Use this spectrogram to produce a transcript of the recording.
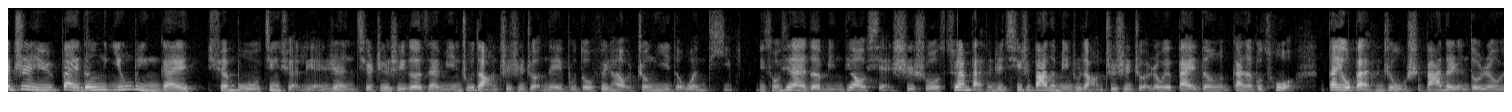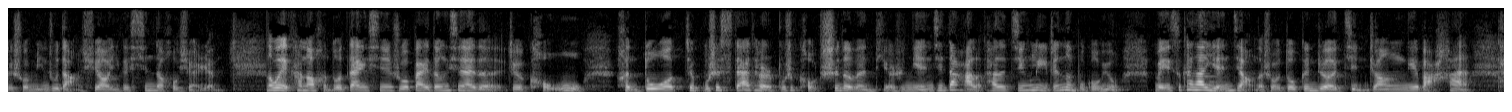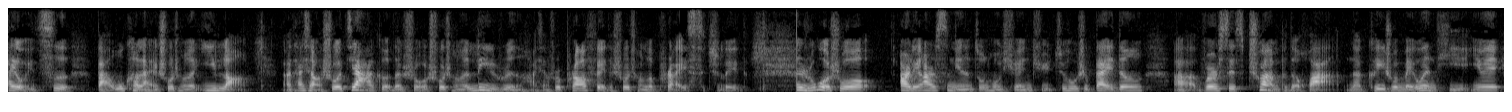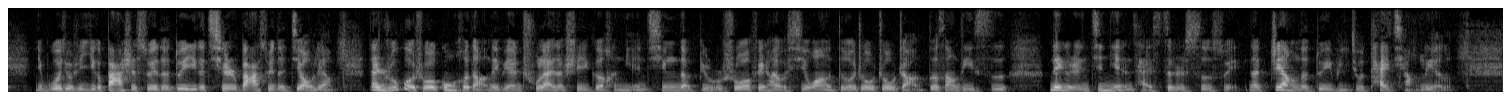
那至于拜登应不应该宣布竞选连任，其实这是一个在民主党支持者内部都非常有争议的问题。你从现在的民调显示说，虽然百分之七十八的民主党支持者认为拜登干得不错，但有百分之五十八的人都认为说民主党需要一个新的候选人。那我也看到很多担心说，拜登现在的这个口误很多，这不是 stutter，不是口吃的问题，而是年纪大了，他的精力真的不够用。每一次看他演讲的时候，都跟着紧张捏把汗。他有一次把乌克兰说成了伊朗。啊，他想说价格的时候说成了利润哈，想说 profit 说成了 price 之类的。那如果说二零二四年的总统选举最后是拜登啊 versus Trump 的话，那可以说没问题，因为你不过就是一个八十岁的对一个七十八岁的较量。但如果说共和党那边出来的是一个很年轻的，比如说非常有希望的德州州长德桑蒂斯，那个人今年才四十四岁，那这样的对比就太强烈了。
